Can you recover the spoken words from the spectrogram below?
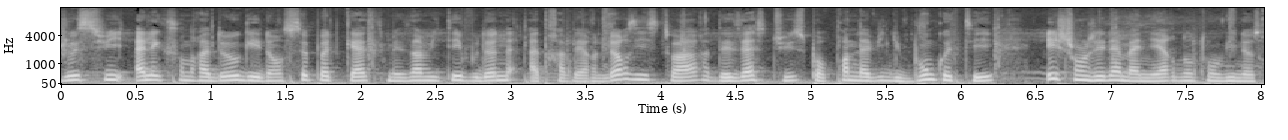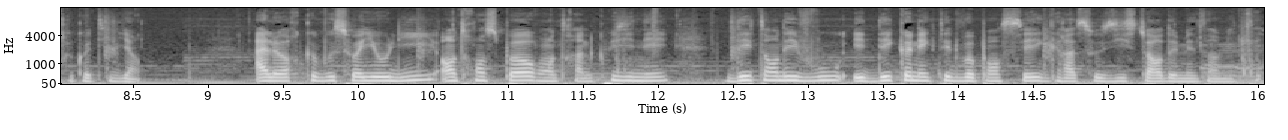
Je suis Alexandra Dog et dans ce podcast, mes invités vous donnent à travers leurs histoires des astuces pour prendre la vie du bon côté et changer la manière dont on vit notre quotidien. Alors que vous soyez au lit, en transport ou en train de cuisiner, détendez-vous et déconnectez de vos pensées grâce aux histoires de mes invités.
